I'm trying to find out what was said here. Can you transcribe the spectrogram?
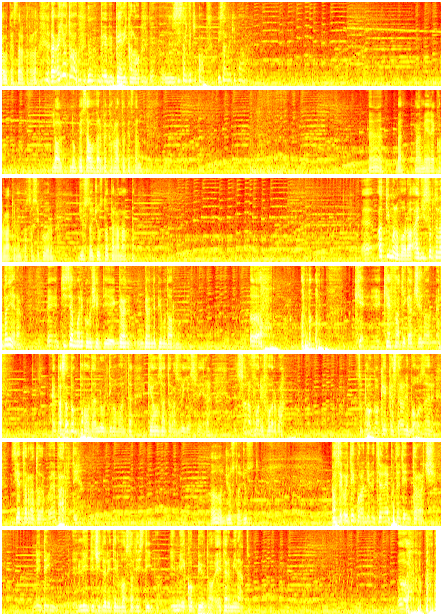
Oh, castello là. Eh, aiuto! P- pericolo! Eh, Si salvi chi può! Si salvi chi può! Lol, non pensavo avrebbe crollato il castello. Eh, beh, ma almeno è crollato in un posto sicuro. Giusto, giusto per la mappa. Eh, ottimo lavoro, hai distrutto la barriera. Eh, ti siamo riconoscenti, gran- grande piumo d'ormo. Ugh. che, che faticaccia enorme. È passato un po' dall'ultima volta che ho usato la svegliosfera. Sono fuori forma. Suppongo che il castello di Bowser sia atterrato da quelle parti. Oh, giusto, giusto. Proseguite in quella direzione e potete entrarci. Lì, de- lì deciderete il vostro destino. Il mio è compiuto e terminato. Oh,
